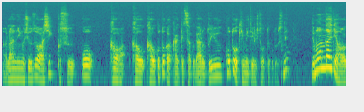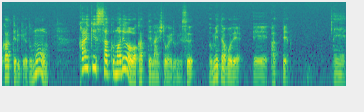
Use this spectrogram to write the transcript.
ランニングシューズはアシックスを買う買う買うことが解決策であるということを決めている人ってことですね。で、問題点は分かってるけれども、解決策までは分かってない人がいるんです。メタボで、えー、あって、えー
